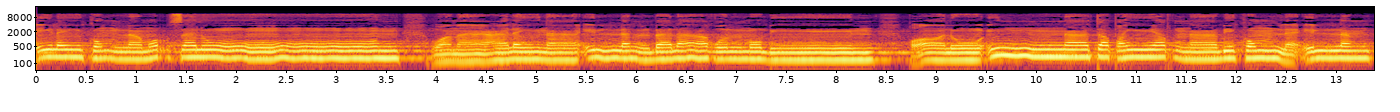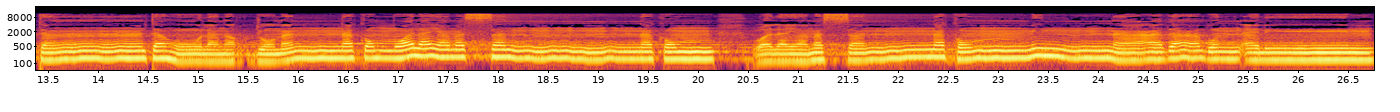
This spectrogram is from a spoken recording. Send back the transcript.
إليكم لمرسلون وما علينا إلا البلاغ المبين قالوا إنا تطيرنا بكم لئن لم تنتهوا لنرجمنكم وليمسنكم وليمسنكم منا عذاب أليم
